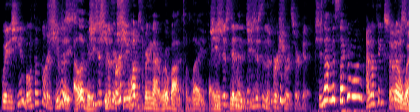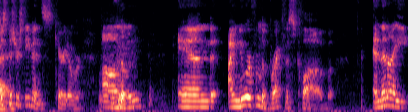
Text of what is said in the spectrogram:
Wait, is she in both of them, or is She she really just, elevates. She's just she in the first she one. helps bring that robot to life. I She's just in. like- She's just in the first Short Circuit. She's not in the second one. I don't think so. No just, way. Just Fisher Stevens carried over. Um, and I knew her from the Breakfast Club, and then I,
